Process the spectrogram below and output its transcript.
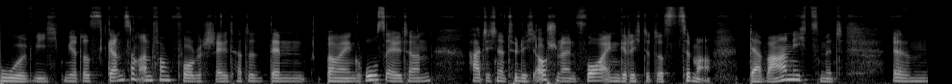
cool, wie ich mir das ganz am Anfang vorgestellt hatte. Denn bei meinen Großeltern hatte ich natürlich auch schon ein voreingerichtetes Zimmer. Da war nichts mit, ähm,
